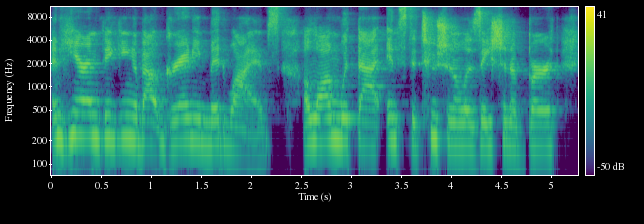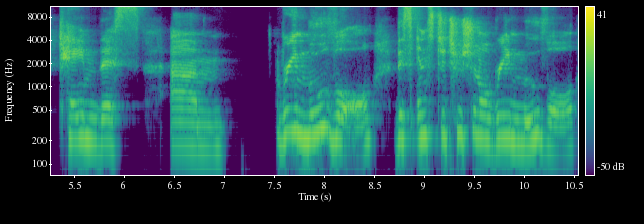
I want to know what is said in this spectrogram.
And here I'm thinking about granny midwives. Along with that institutionalization of birth came this. Um, removal, this institutional removal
